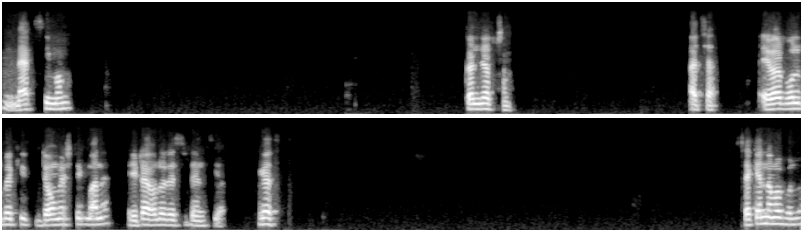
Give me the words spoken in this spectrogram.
maximum consumption আচ্ছা এবার বলবে কি ডোমেস্টিক মানে এটা হলো রেসিডেন্সিয়াল ঠিক আছে সেকেন্ড নাম্বার বললো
